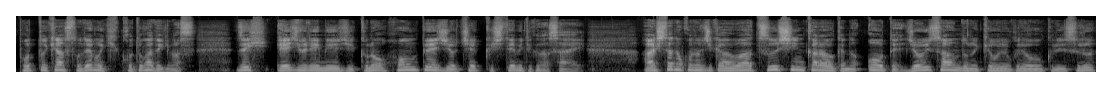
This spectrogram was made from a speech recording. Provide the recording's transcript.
ポッドキャストでも聞くことができます。ぜひエイジフリーミュージックのホームページをチェックしてみてください。明日のこの時間は通信カラオケの大手ジョイサウンドの協力でお送りする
